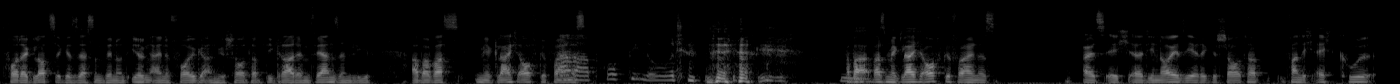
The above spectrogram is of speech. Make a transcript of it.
vor der Glotze gesessen bin und irgendeine Folge angeschaut habe, die gerade im Fernsehen lief. Aber was mir gleich aufgefallen ist, Ah, Profpilot. Aber was mir gleich aufgefallen ist, als ich äh, die neue Serie geschaut habe, fand ich echt cool,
